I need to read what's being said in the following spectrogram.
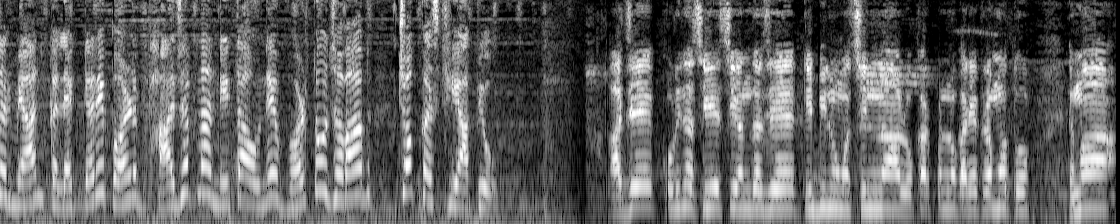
દરમિયાન કલેક્ટરે પણ ભાજપના નેતાઓને વળતો જવાબ ચોક્કસથી આપ્યો. આજે કોડીના સીએસસી અંદર જે ટીબીનું મશીનના લોકાર્પણનો કાર્યક્રમ હતો, એમાં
